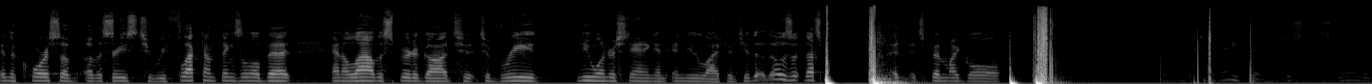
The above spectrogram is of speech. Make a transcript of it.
in the course of, of a series, to reflect on things a little bit and allow the Spirit of God to, to breathe new understanding and, and new life into you. Those, that's, it, it's been my goal. I'm not doing anything. I'm just standing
